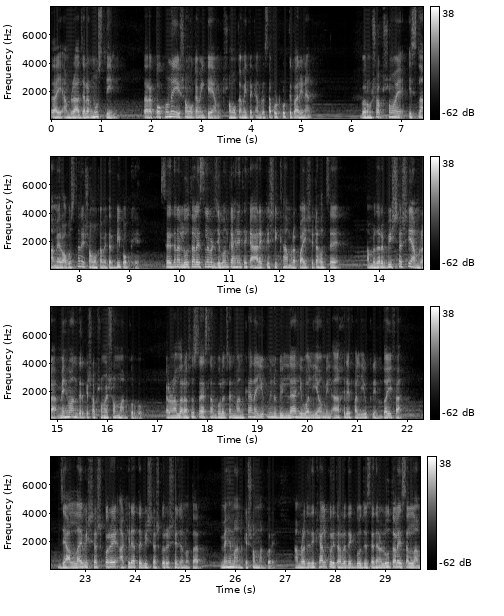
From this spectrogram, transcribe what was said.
তাই আমরা যারা মুসলিম, তারা কখনোই এই সমকামীকে সমকামিতাকে আমরা সাপোর্ট করতে পারি না। বরং সব সময় ইসলামের অবস্থান এই সমকামিতার বিপক্ষে। সৈয়দনা লুত আলাহ ইসলামের জীবন কাহিনী থেকে আরেকটি শিক্ষা আমরা পাই, সেটা হচ্ছে আমরা যারা বিশ্বাসী, আমরা মেহমানদেরকে সবসময় সম্মান করব। কারণ আল্লাহ রাসুসাহ ইসলাম বলেছেন মানখানা ইউমিনু বিল্লাহি ওয়াল ইয়াউমিল আখিরে ফাল ইউক্রিম দইফা। যে আল্লাহ বিশ্বাস করে, আখিরাতে বিশ্বাস করে, সে যেন তার মেহমানকে সম্মান করে। আমরা যদি খেয়াল করি, তাহলে দেখব যে সৈয়দনা লুত আলাইসাল্লাম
